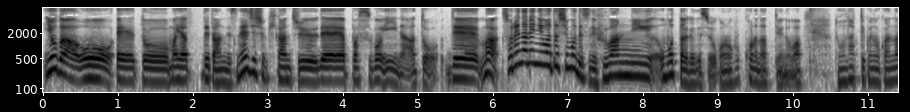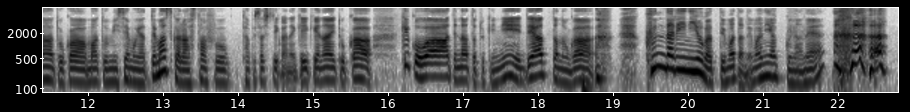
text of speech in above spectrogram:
ヨガをえっ、とまあやってたんですね自粛期間中でやっぱすごいいいなと。でまあそれなりに私もですね不安に思ったわけですよこのコロナっていうのは。どうなっていくのかなとか、まあ、あと店もやってますからスタッフを食べさせていかなきゃいけないとか結構わーってなった時に出会ったのがクンダリーニヨガってまたねマニアックなね。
